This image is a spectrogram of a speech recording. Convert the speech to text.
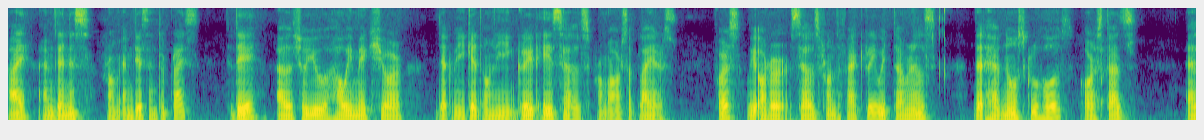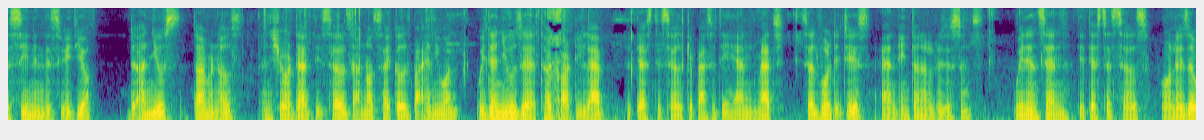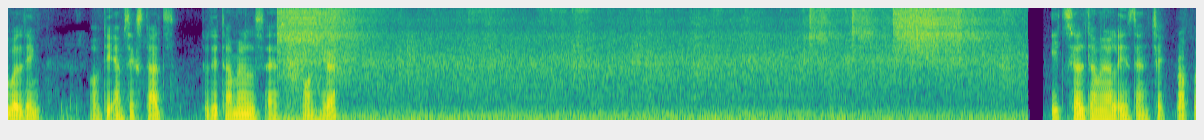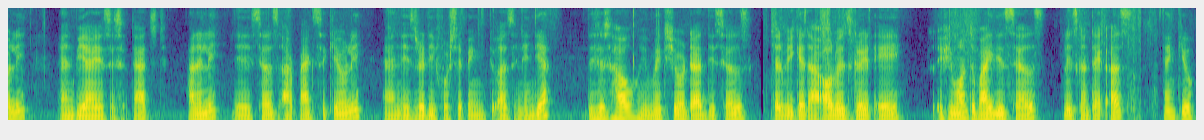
Hi, I'm Dennis from MDS Enterprise. Today, I will show you how we make sure that we get only grade A cells from our suppliers. First, we order cells from the factory with terminals that have no screw holes or studs as seen in this video. The unused terminals ensure that the cells are not cycled by anyone. We then use a third-party lab to test the cell capacity and match cell voltages and internal resistance. We then send the tested cells for laser welding of the M6 studs to the terminals as shown here. Each cell terminal is then checked properly and BIS is attached. Finally, the cells are packed securely and is ready for shipping to us in India. This is how we make sure that the cells that we get are always grade A so if you want to buy these cells, please contact us. Thank you.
